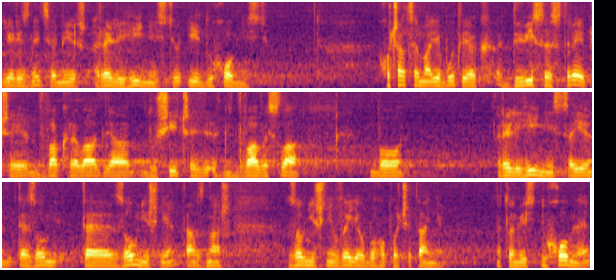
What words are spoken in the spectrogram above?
є різниця між релігійністю і духовністю. Хоча це має бути як дві сестри, чи два крила для душі, чи два весла. Бо релігійність це є те, зовні, те зовнішнє, та, наш зовнішній вияв Богопочитання. Натомість духовне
